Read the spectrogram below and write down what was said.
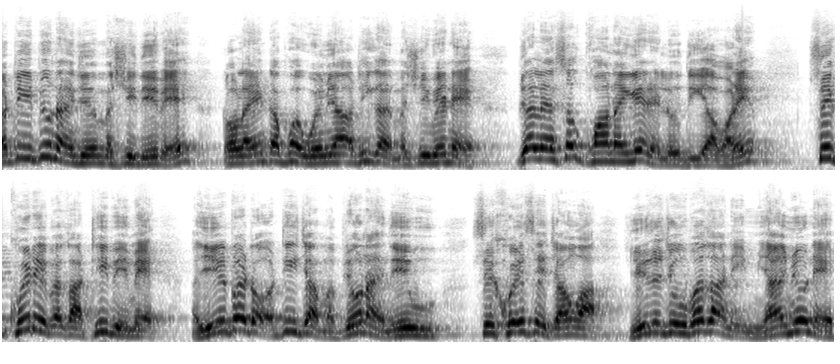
အတီးပြုတ်နိုင်ခြင်းမရှိသေးပဲတော်လိုင်းတပ်ဖွဲ့ဝင်များအထိခိုက်မရှိဘဲနဲ့ပြည်လဲဆုတ်ခွာနိုင်ခဲ့တယ်လို့သိရပါတယ် စစ်ခွေးတွေဘက်ကထိပေမဲ့အရေးအတွက်တော့အတိအကျမပြောနိုင်သေးဘူးစစ်ခွေးစစ်ကြောင်းကရေစကြိုဘက်ကနေမြိုင်မြို့နယ်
